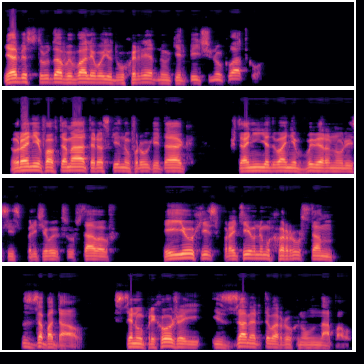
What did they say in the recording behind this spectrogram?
я без труда вываливаю двухрядную кирпичную кладку. Уронив автомат и раскинув руки так, что они едва не вывернулись из плечевых суставов, и Юхи с противным хрустом забодал стену прихожей и замертво рухнул на пол.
